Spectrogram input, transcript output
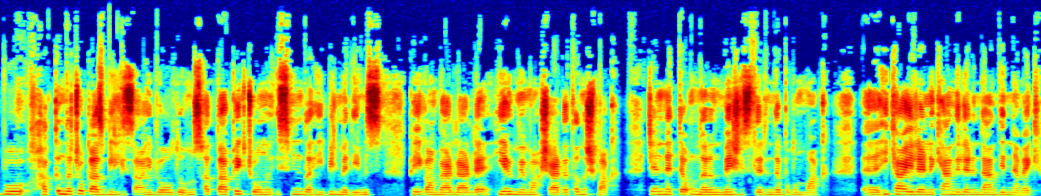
bu hakkında çok az bilgi sahibi olduğumuz hatta pek çoğunun ismini dahi bilmediğimiz peygamberlerle Yevmi Mahşer'de tanışmak, cennette onların meclislerinde bulunmak, e, hikayelerini kendilerinden dinlemek,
